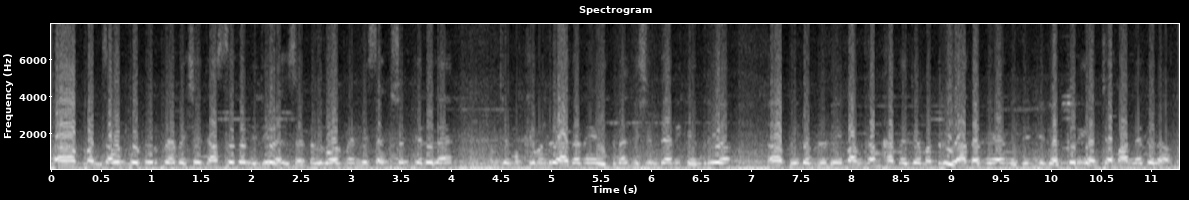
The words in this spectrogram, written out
पंचावन्न कोटी रुपयापेक्षा जास्तचा निधी सेंट्रल गव्हर्नमेंटने सँक्शन केलेला आहे. आमचे मुख्यमंत्री आदरणीय एकनाथजी शिंदे आणि केंद्रीय पीडब्ल्यू डी बांधकाम खात्याचे मंत्री आदरणीय नितीनजी गडकरी यांच्या मान्यतेनं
